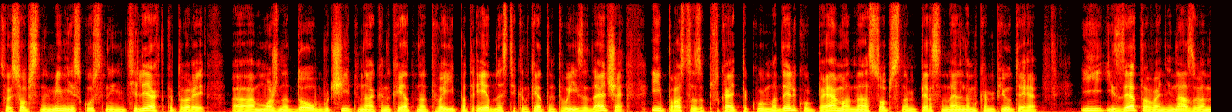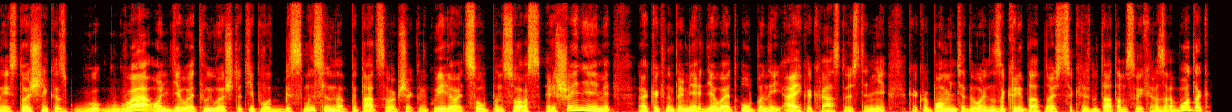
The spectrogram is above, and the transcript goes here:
свой собственный мини-искусственный интеллект, который э, можно дообучить на конкретно твои потребности, конкретно твои задачи, и просто запускать такую модельку прямо на собственном персональном компьютере. И из этого неназванный источник из Гугла, он делает вывод, что типа вот бессмысленно пытаться вообще конкурировать с open source решениями, э, как, например, делает OpenAI как раз. То есть они, как вы помните, довольно закрыто относятся к результатам своих разработок,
